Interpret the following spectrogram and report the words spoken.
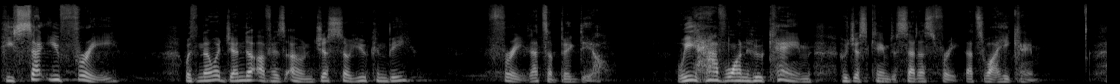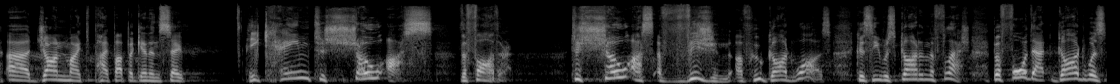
He set you free with no agenda of his own, just so you can be free. That's a big deal. We have one who came, who just came to set us free. That's why he came. Uh, John might pipe up again and say, He came to show us the Father to show us a vision of who God was, because he was God in the flesh. Before that, God was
